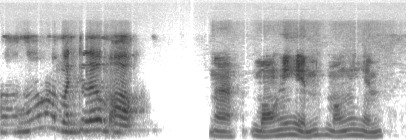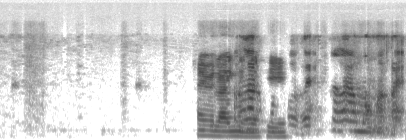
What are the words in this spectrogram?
อ๋อ มันเริ่มออกอะมองให้เห็น มองให้เห็น ให้เวลาอีกหข้างนึ่งล่างนาที มองออกแล้วข้างล่างมองออกแล้ว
